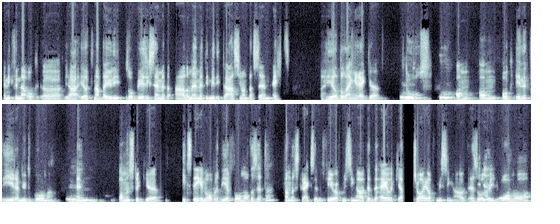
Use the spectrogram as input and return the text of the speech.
En ik vind dat ook uh, ja, heel knap dat jullie zo bezig zijn met de adem en met die meditatie, want dat zijn echt heel belangrijke tools om, om ook in het hier en nu te komen. En om een stukje iets tegenover die FOMO te zetten, van daar straks, de fear of missing out, heb je eigenlijk ja, joy of missing out. Hè? Zo de JOMO,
